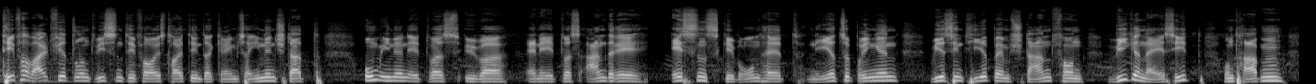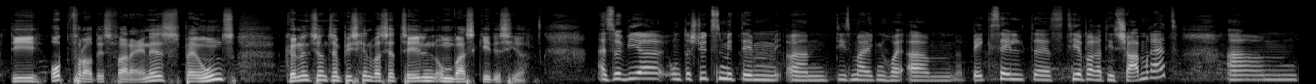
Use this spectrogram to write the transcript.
TV Waldviertel und Wissen TV ist heute in der Kremser Innenstadt, um Ihnen etwas über eine etwas andere Essensgewohnheit näher zu bringen. Wir sind hier beim Stand von Veganizeit und haben die Obfrau des Vereines bei uns. Können Sie uns ein bisschen was erzählen, um was geht es hier? Also wir unterstützen mit dem ähm, diesmaligen ähm, Backsale das Tierparadies Schabenreit. Ähm,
